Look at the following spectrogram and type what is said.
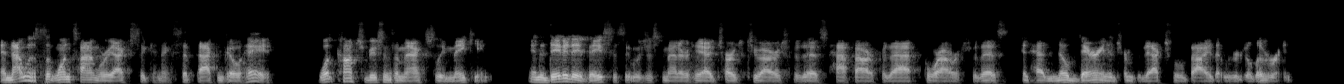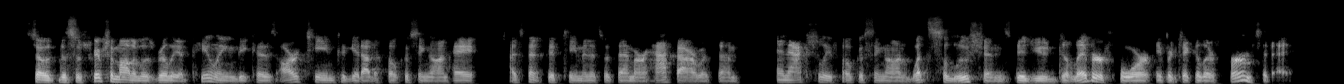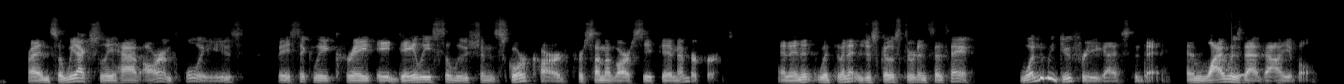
And that was the one time where we actually can sit back and go, hey, what contributions am I actually making? In a day-to-day basis, it was just a matter of, hey, I charge two hours for this, half hour for that, four hours for this. It had no bearing in terms of the actual value that we were delivering. So the subscription model was really appealing because our team could get out of focusing on, hey, I spent 15 minutes with them or a half hour with them, and actually focusing on what solutions did you deliver for a particular firm today, right? And so we actually have our employees basically create a daily solution scorecard for some of our CPA member firms. And in it, within it, it just goes through it and says, hey, what did we do for you guys today? And why was that valuable?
